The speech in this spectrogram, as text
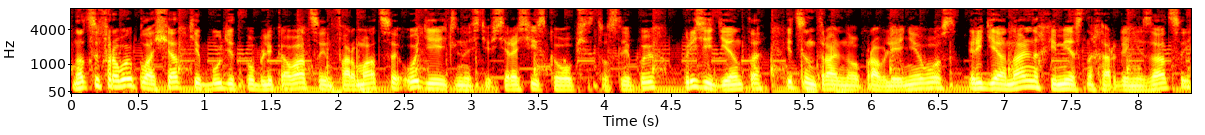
На цифровой площадке будет публиковаться информация о деятельности Всероссийского общества слепых, президента и Центрального управления ВОЗ, региональных и местных организаций,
